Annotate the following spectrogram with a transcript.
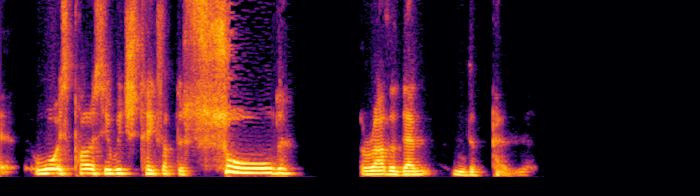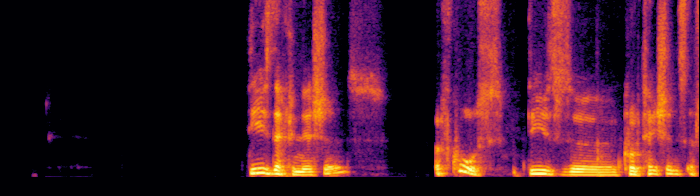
uh, war is policy which takes up the sword rather than the pen. These definitions, of course, these uh, quotations, of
